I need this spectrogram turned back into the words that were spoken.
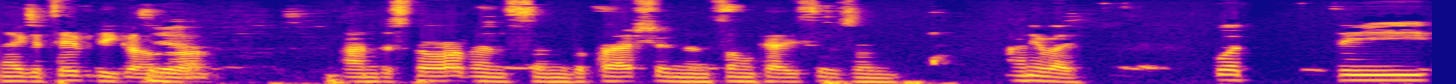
negativity going yeah. on and disturbance and depression in some cases. And anyway, but the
